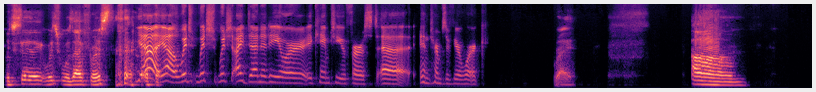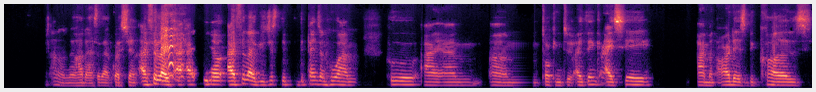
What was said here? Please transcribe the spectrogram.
which say which was i first yeah, yeah. Which which which identity or it came to you first uh in terms of your work? right um i don't know how to answer that question i feel like I, I you know i feel like it just de- depends on who i'm who i am um talking to i think i say i'm an artist because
